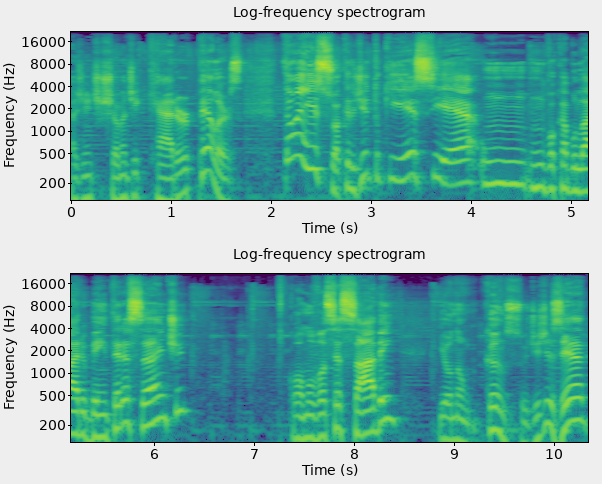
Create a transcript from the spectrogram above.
A gente chama de caterpillars. Então é isso, acredito que esse é um, um vocabulário bem interessante. Como vocês sabem, e eu não canso de dizer,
